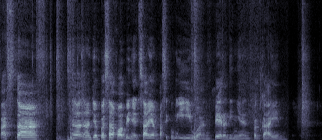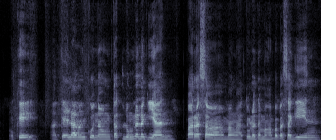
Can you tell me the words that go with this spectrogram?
pasta, na nandiyan pa sa cabinet. Sayang kasi kung iiwan. Pera din yan, pagkain. Okay? At kailangan ko ng tatlong lalagyan para sa mga tulad ng mga babasagin.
